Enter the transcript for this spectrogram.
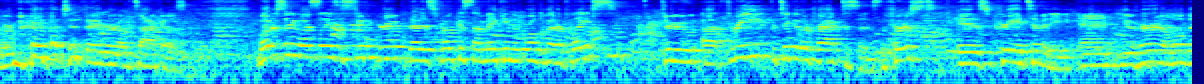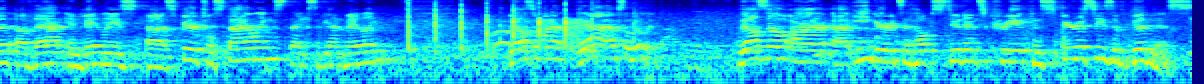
We're very much in favor of tacos. Motor City Wesley is a student group that is focused on making the world a better place through uh, three particular practices. The first is creativity, and you heard a little bit of that in Bailey's uh, spiritual stylings. Thanks again, Bailey. We also want to, yeah, absolutely. We also are uh, eager to help students create conspiracies of goodness.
